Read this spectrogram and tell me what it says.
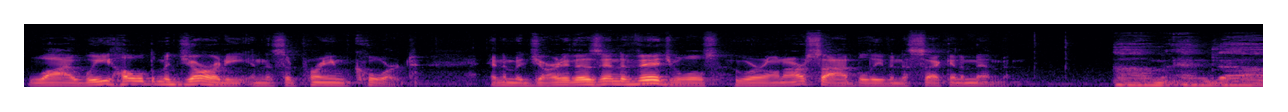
why we hold the majority in the Supreme Court. And the majority of those individuals who are on our side believe in the Second Amendment. Um, and uh,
